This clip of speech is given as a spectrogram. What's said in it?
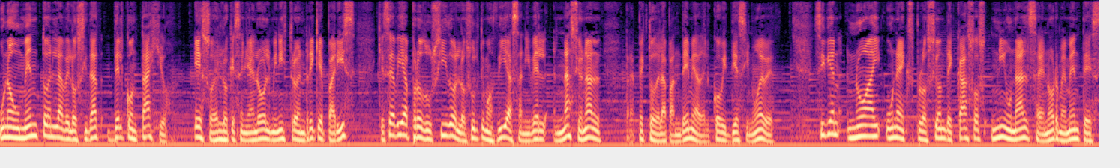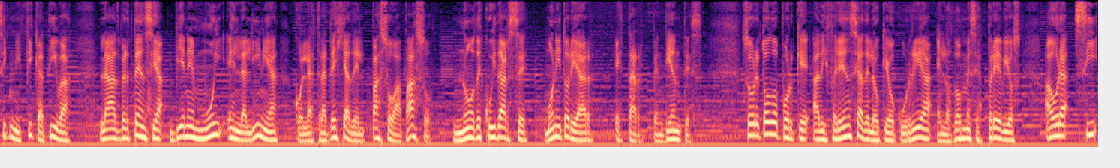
Un aumento en la velocidad del contagio eso es lo que señaló el ministro Enrique París, que se había producido en los últimos días a nivel nacional respecto de la pandemia del COVID-19. Si bien no hay una explosión de casos ni un alza enormemente significativa, la advertencia viene muy en la línea con la estrategia del paso a paso, no descuidarse, monitorear, estar pendientes sobre todo porque, a diferencia de lo que ocurría en los dos meses previos, ahora sí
